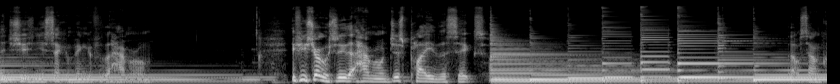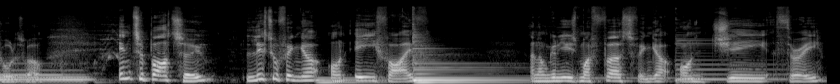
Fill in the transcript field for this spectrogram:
then just using your second finger for the hammer on. If you struggle to do that hammer on, just play the six. That'll sound cool as well. Into bar two, little finger on E5 and I'm going to use my first finger on G3.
